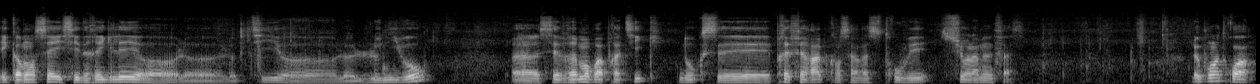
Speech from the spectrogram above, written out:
et commencer à essayer de régler euh, le, petit euh, le, niveau. Euh, c'est vraiment pas pratique, donc c'est préférable quand ça va se trouver sur la même face. Le point 3,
